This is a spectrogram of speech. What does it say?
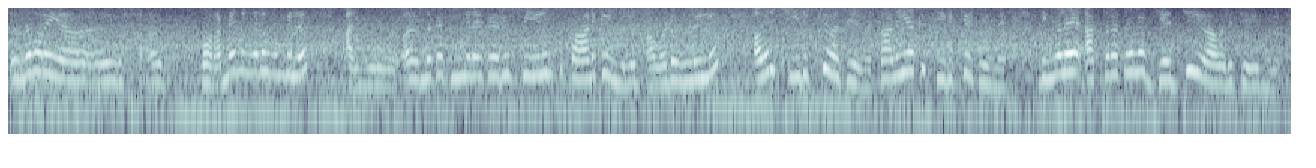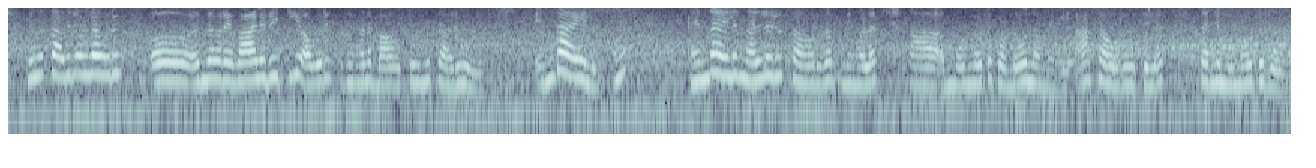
എന്താ പറയുക പുറമേ നിങ്ങളുടെ മുമ്പിൽ അയ്യോ എന്നൊക്കെ ഇങ്ങനെയൊക്കെ ഒരു ഫീലിങ്സ് കാണിക്കുമെങ്കിലും അവരുടെ ഉള്ളിൽ അവർ ചിരിക്കുകയോ ചെയ്യുന്നത് കളിയാക്കി ചിരിക്കുകയോ ചെയ്യുന്നത്. നിങ്ങളെ അത്രത്തോളം ജഡ്ജ് ചെയ്യുക അവർ ചെയ്യുന്നത്. നിങ്ങൾക്ക് അതിനുള്ള ഒരു എന്താ പറയുക വാലിഡിറ്റി അവർ നിങ്ങളുടെ ഭാഗത്തു നിന്ന് തരുള്ളൂ എന്തായാലും എന്തായാലും നല്ലൊരു സൗഹൃദം നിങ്ങൾ മുന്നോട്ട് കൊണ്ടുപോകുന്നുണ്ടെങ്കിൽ ആ സൗഹൃദത്തിൽ തന്നെ മുന്നോട്ട് പോവുക.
